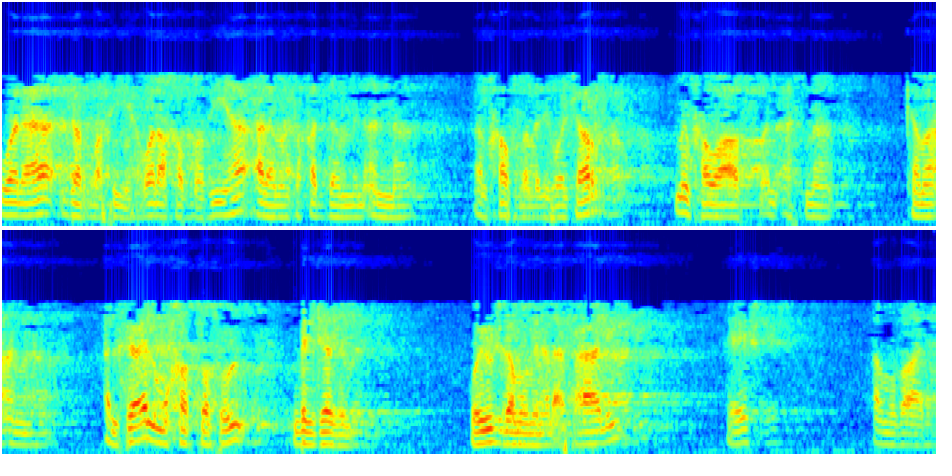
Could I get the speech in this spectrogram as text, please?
ولا جر فيها ولا خفض فيها على ما تقدم من أن الخفض الذي هو الجر من خواص الأسماء كما أن الفعل مخصص بالجزم ويجزم من الأفعال إيش؟ المضارع.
